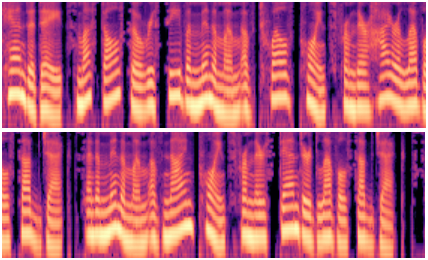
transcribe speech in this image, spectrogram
Candidates must also receive a minimum of 12 points from their higher level subjects and a minimum of 9 points from their standard level subjects.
